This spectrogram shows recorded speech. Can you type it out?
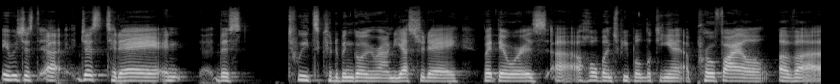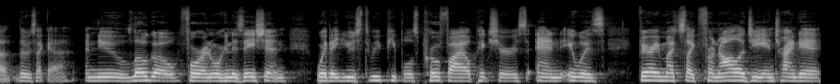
It was just uh, just today, and this tweets could have been going around yesterday, but there was uh, a whole bunch of people looking at a profile of a, uh, there was like a, a new logo for an organization where they used three people's profile pictures. And it was very much like phrenology and trying to,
